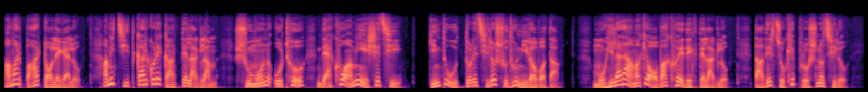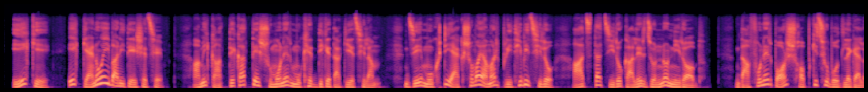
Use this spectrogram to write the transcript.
আমার পা টলে গেল। আমি চিৎকার করে কাঁদতে লাগলাম সুমন, ওঠো, দেখো আমি এসেছি। কিন্তু উত্তরে ছিল শুধু নীরবতা। মহিলারা আমাকে অবাক হয়ে দেখতে লাগল। তাদের চোখে প্রশ্ন ছিল, এ কে? এ কেন এই বাড়িতে এসেছে? আমি কাঁদতে কাঁদতে সুমনের মুখের দিকে তাকিয়েছিলাম, যে মুখটি একসময় আমার পৃথিবী ছিল, আজ তা চিরকালের জন্য নীরব। দাফনের পর সবকিছু বদলে গেল।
